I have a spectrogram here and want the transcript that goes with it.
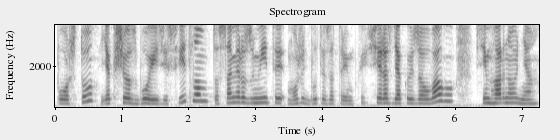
пошту. Якщо збої зі світлом, то самі розумієте, можуть бути затримки. Ще раз дякую за увагу. Всім гарного дня!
